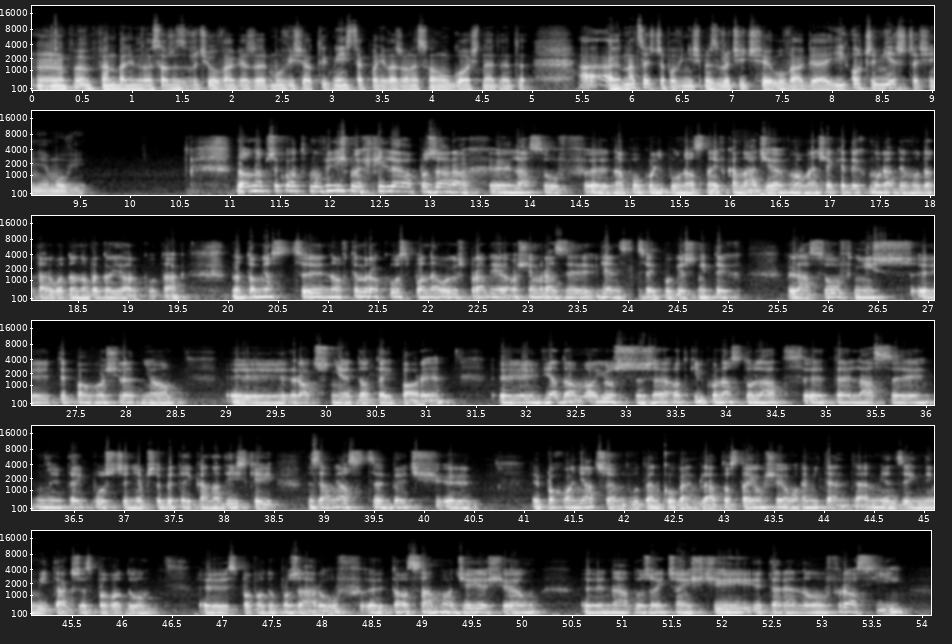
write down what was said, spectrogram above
Mm, pan, panie profesorze, zwrócił uwagę, że mówi się o tych miejscach, ponieważ one są głośne. Te, te. A, a na co jeszcze powinniśmy zwrócić uwagę i o czym jeszcze się nie mówi? No na przykład mówiliśmy chwilę o pożarach y, lasów y, na półkuli północnej w Kanadzie w momencie, kiedy chmura dymu dotarła do Nowego Jorku, tak? Natomiast y, no, w tym roku spłonęło już prawie 8 razy więcej powierzchni tych lasów niż typowo średnio rocznie do tej pory. Y, wiadomo już, że od kilkunastu lat y, te lasy tej puszczy nieprzebytej kanadyjskiej zamiast być pochłaniaczem dwutlenku węgla, to stają się emitentem, między innymi także z powodu, z powodu pożarów. To samo dzieje się na dużej części terenów Rosji Y,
